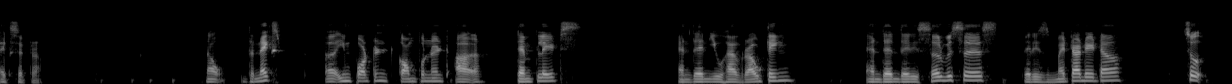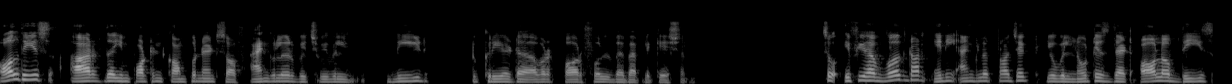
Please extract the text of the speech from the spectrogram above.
etc. Now, the next uh, important component are templates, and then you have routing, and then there is services, there is metadata. So all these are the important components of Angular which we will need to create our powerful web application. So if you have worked on any Angular project, you will notice that all of these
